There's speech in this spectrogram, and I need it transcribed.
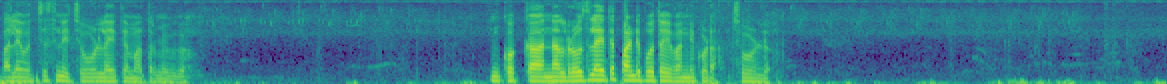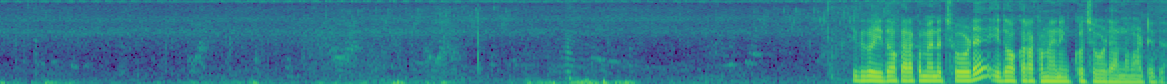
భలే వచ్చేసినాయి చోడులు అయితే మాత్రం ఇవిగో. ఇంకొక నెల రోజులు అయితే పండిపోతాయి ఇవన్నీ కూడా చోళ్ళు. ఇదిగో ఇది ఒక రకమైన చూడే ఇది ఒక రకమైన ఇంకో చూడే అన్నమాట ఇది.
